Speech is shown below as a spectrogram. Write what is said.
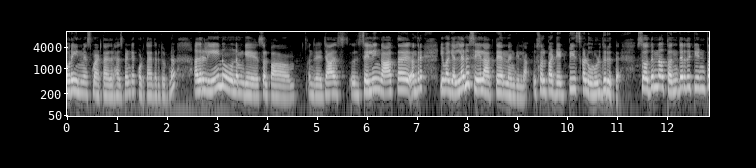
ಅವರೇ ಇನ್ವೆಸ್ಟ್ ಮಾಡ್ತಾ ಇದ್ದಾರೆ ಹಸ್ಬೆಂಡೇ ಕೊಡ್ತಾ ಇದ್ದಾರೆ ದುಡ್ಡನ್ನ. ಅದರಲ್ಲಿ ಏನು ನಮಗೆ ಸ್ವಲ್ಪ, ಅಂದರೆ ಜಾಸ್ ಸೆಲ್ಲಿಂಗ್ ಆಗ್ತಾ, ಅಂದರೆ ಇವಾಗ ಎಲ್ಲನೂ ಸೇಲ್ ಆಗ್ತಾ ಅನ್ನಂಗಿಲ್ಲ. ಸ್ವಲ್ಪ ಡೆಡ್ ಪೀಸ್ಗಳು ಉಳಿದಿರುತ್ತೆ. ಸೊ ಅದನ್ನು ನಾವು ತಂದಿರೋದಕ್ಕಿಂತ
